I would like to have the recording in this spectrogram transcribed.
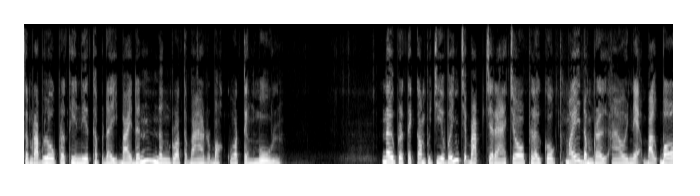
សម្រាប់លោកប្រធានាធិបតី Biden និងរដ្ឋបាលរបស់គាត់ទាំងមូល។ នៅប្រទេសកម្ពុជាវិញច្បាប់ចរាចរណ៍ផ្លូវគោកថ្មីតម្រូវឲ្យអ្នកបើកបរ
